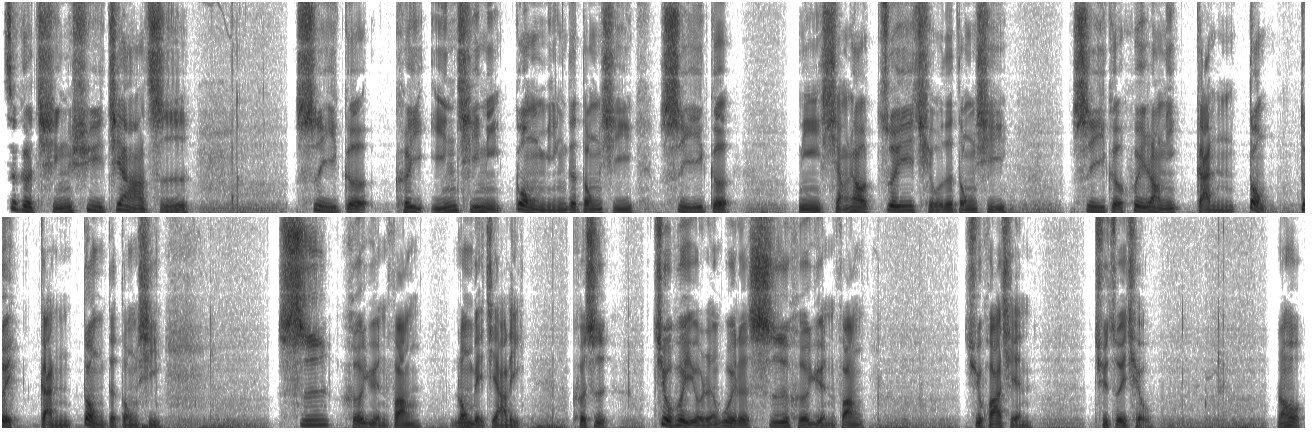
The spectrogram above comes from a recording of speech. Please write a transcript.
这个情绪价值是一个可以引起你共鸣的东西，是一个你想要追求的东西，是一个会让你感动，对，感动的东西。诗和远方，东北家里，可是。就会有人为了诗和远方去花钱去追求，然后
